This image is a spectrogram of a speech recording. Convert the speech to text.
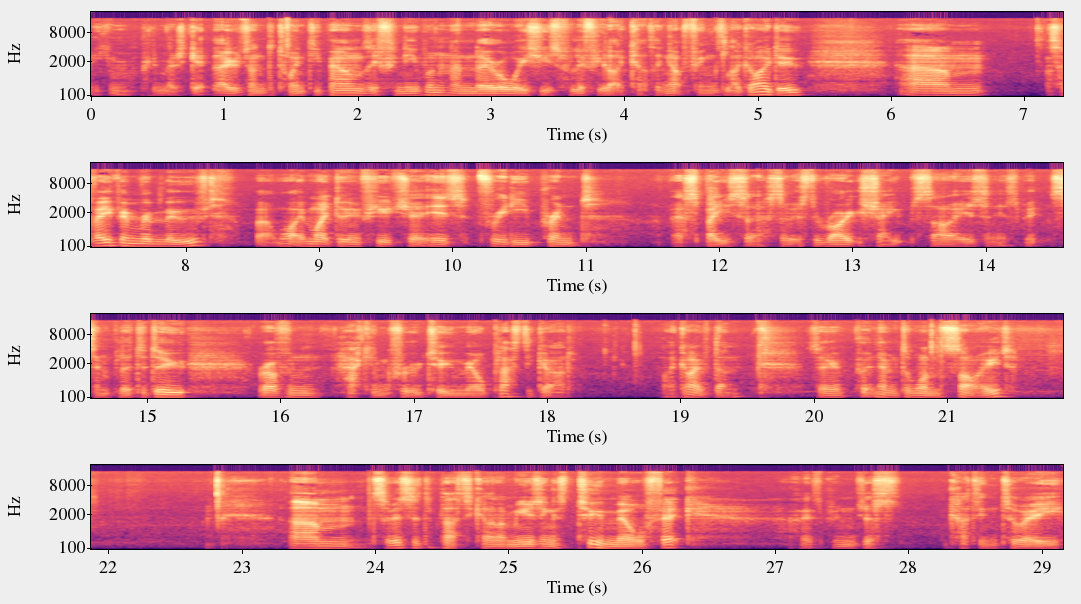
You can pretty much get those under £20 if you need one and they're always useful if you like cutting up things like I do. Um, so they've been removed, but what I might do in future is 3D print a spacer so it's the right shape, size, and it's a bit simpler to do rather than hacking through 2mm plastic card like I've done. So putting them to one side. Um, so this is the plastic card I'm using, it's 2mm thick and it's been just cut into a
